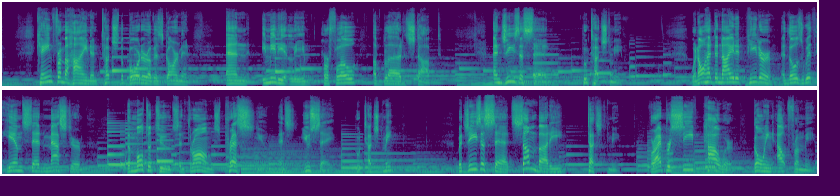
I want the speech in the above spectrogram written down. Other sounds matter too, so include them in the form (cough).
came from behind and touched the border of his garment, and immediately her flow of blood stopped. And Jesus said, Who touched me? When all had denied it, Peter and those with him said, Master, the multitudes and throngs press you, and you say, Who touched me? But Jesus said, Somebody touched me, for I perceive power going out from me.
